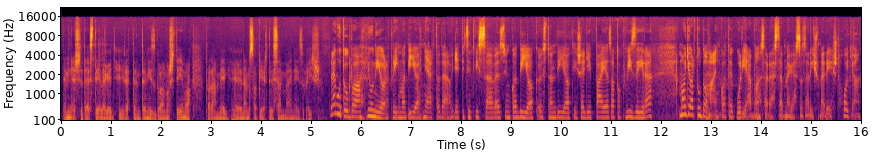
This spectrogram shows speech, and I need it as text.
de minden eset ez tényleg egy, egy rettentően izgalmas téma, talán még nem szakértő szemmel nézve is. Legutóbb a Junior Prima díjat nyerted el, hogy egy picit visszavezzünk a díjak, ösztöndíjak és egyéb pályázatok vizére. Magyar tudomány kategóriában szerezted meg ezt az elismerést. Hogyan?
